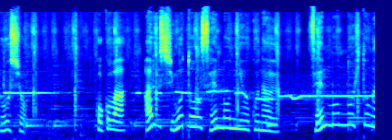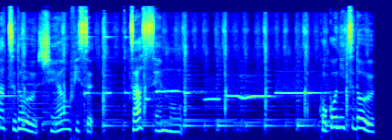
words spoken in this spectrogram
某所。ここはある仕事を専門に行う専門の人が集うシェアオフィスザ専門。ここに集う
